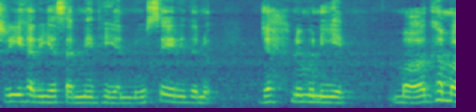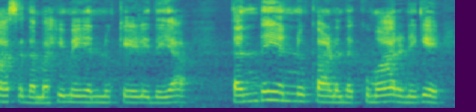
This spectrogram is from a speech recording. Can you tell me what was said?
ಶ್ರೀಹರಿಯ ಸನ್ನಿಧಿಯನ್ನು ಸೇರಿದನು. ಜಹ್ನುಮುನಿಯೇ, ಮಾಘ ಮಾಸದ ಮಹಿಮೆಯನ್ನು ಕೇಳಿದೆಯಾ? ತಂದೆಯನ್ನು ಕಾಣದ ಕುಮಾರನಿಗೆ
